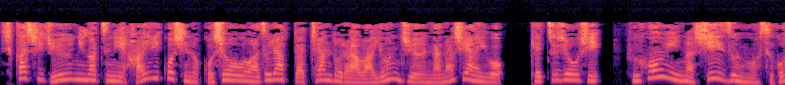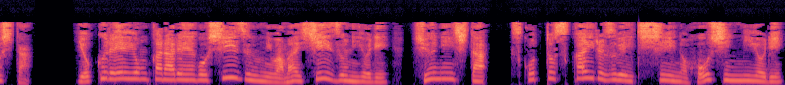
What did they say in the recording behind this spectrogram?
しかし12月に入り越しの故障を患ったチャンドラーは47試合を欠場し、不本意なシーズンを過ごした。翌04から05シーズンには毎シーズンより就任したスコット・スカイルズ HC の方針により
